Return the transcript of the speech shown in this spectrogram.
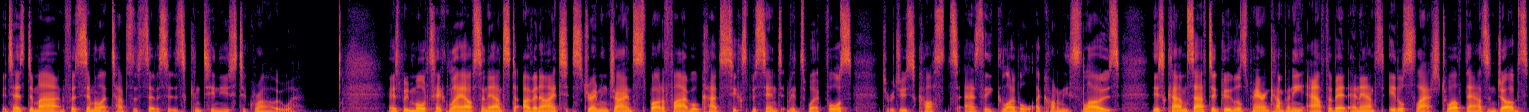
It says demand for similar types of services continues to grow. There's been more tech layoffs announced overnight. Streaming giant Spotify will cut 6% of its workforce to reduce costs as the global economy slows. This comes after Google's parent company Alphabet announced it'll slash 12,000 jobs.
